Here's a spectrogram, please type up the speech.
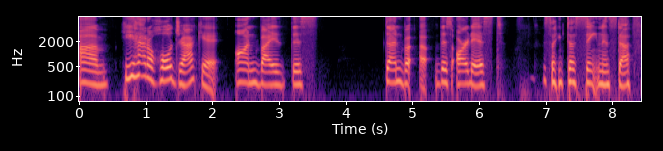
Um he had a whole jacket on by this done by uh, this artist. It's like does Satan and stuff.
